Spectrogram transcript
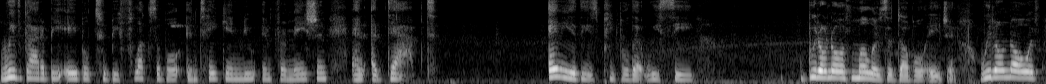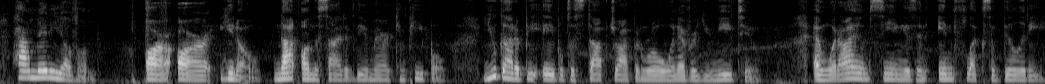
We've got to be able to be flexible and take in new information and adapt. Any of these people that we see, we don't know if Mueller's a double agent. We don't know if how many of them are are, you know, not on the side of the American people you got to be able to stop, drop, and roll whenever you need to. And what I am seeing is an inflexibility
